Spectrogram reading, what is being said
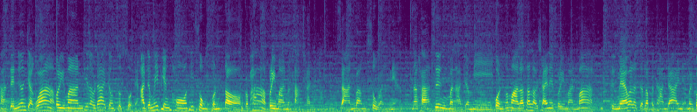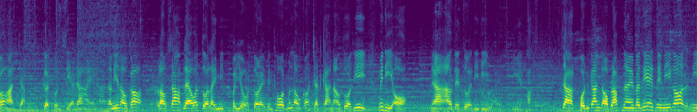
ค่ะ แต่เนื่องจากว่าปริมาณที่เราได้ตอนสดๆอาจจะไม่เพียงพอที่ส่งผลต่อสุขภาพปริมาณมันต่างกันนะคะ สารบางส่วนเนี่ยนะคะซึ่งมันอาจจะมีปนเข้ามาแล้วถ้าเราใช้ในปริมาณมาก ถึงแม้ว่าเราจะรับประทานได้เนี่ยมันก็อาจจะเกิดผลเสียได้นะคะตอนนี้เราก็เราทราบแล้วว่าตัวอะไรมีประโยชน์ตัวอะไรเป็นโทษมันเราก็จัดการเอาตัวที่ไม่ดีออกนะเอาแต่ตัวดีๆไว้อย่างเงี้ยค่ะจากผลการตอบรับในประเทศในนี้ก็ดี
